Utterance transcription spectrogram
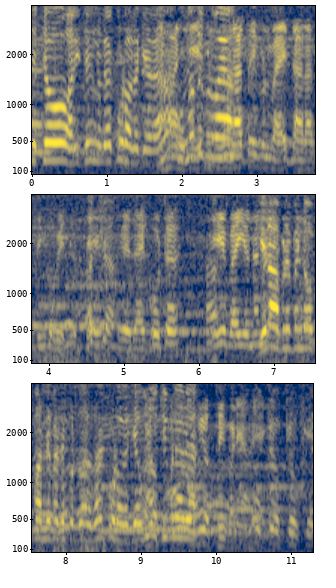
ਜਿੱਥੇ ਉਹ ਹਰੀ ਸਿੰਘ ਨਲਿਆ ਘੋੜਾ ਲੱਗਿਆ ਹੋਇਆ ਨਾ ਹਾਂਜੀ, ਉਹਨਾਂ ਤੋਂ ਹੀ ਬਣਵਾਇਆ? ਉਹਨਾਂ ਤੋਂ ਹੀ ਬਣਵਾਏ ਤਾਰਾ ਸਿੰਘ ਹੋਏ ਨੇ ਉੱਥੇ। ਅੱਛਾ। ਇਹ ਰਾਏਕੋਟ ਇਹ ਬਾਈ ਉਹਨਾਂ ਨੇ ਜਿਹੜਾ ਆਪਣੇ ਪਿੰਡ ਉਹ ਪਰਲੇ ਪਾਸੇ ਗੁਰਦੁਆਰਾ ਸਾਹਿਬ ਘੋੜਾ ਲੱਗਿਆ ਉਹ ਵੀ ਉੱਥੇ ਹੀ ਬਣਿਆ ਉਹ ਹੋਇਆ ਵੀ ਉੱਥੇ ਹੀ ਬਣਿਆ ਹੋਇਆ। ਓਕੇ ਓਕੇ ਓਕੇ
